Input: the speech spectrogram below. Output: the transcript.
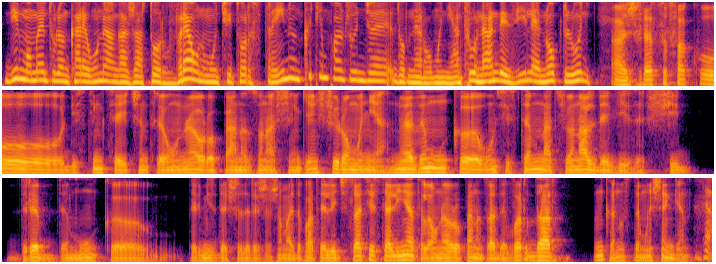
din momentul în care un angajator vrea un muncitor străin, în cât timp ajunge, domne România, într-un an de zile, în 8 luni? Aș vrea să fac o distinție aici între Uniunea Europeană, zona Schengen și România. Noi avem încă un sistem național de vize și drept de muncă, permis de ședere și așa mai departe. Legislația este aliniată la Uniunea Europeană, într-adevăr, dar încă nu suntem în Schengen. Da.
